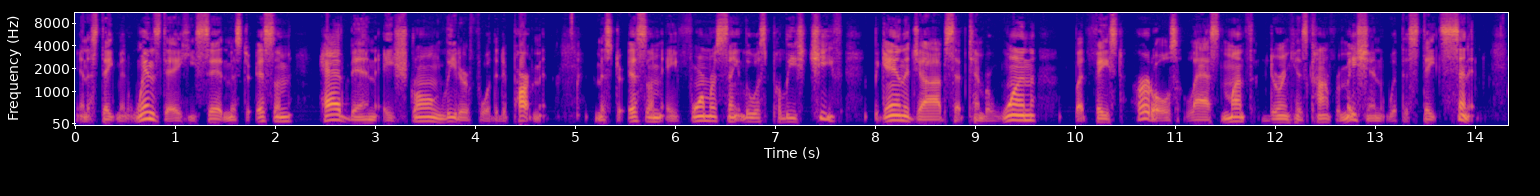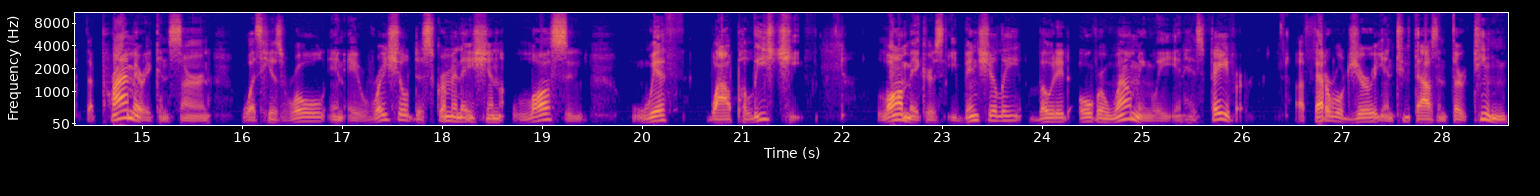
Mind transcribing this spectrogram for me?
In a statement Wednesday, he said Mr. Isom had been a strong leader for the department. Mr. Isom, a former St. Louis police chief, began the job September 1, but faced hurdles last month during his confirmation with the state Senate. The primary concern was his role in a racial discrimination lawsuit with while police chief. Lawmakers eventually voted overwhelmingly in his favor. A federal jury in 2013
